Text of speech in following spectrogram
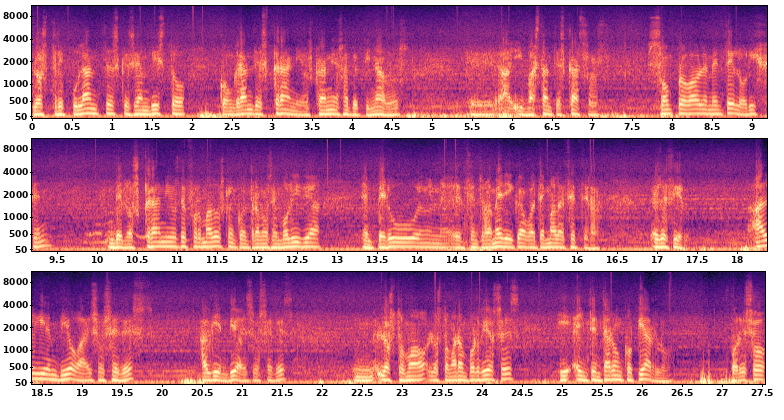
Los tripulantes que se han visto con grandes cráneos, cráneos apepinados, eh, hay bastantes casos, son probablemente el origen de los cráneos deformados que encontramos en Bolivia, en Perú, en, en Centroamérica, Guatemala, etcétera. Es decir, alguien vio a esos seres, alguien vio a esos seres, los, tomó, los tomaron por dioses y- e intentaron copiarlo. Por eso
